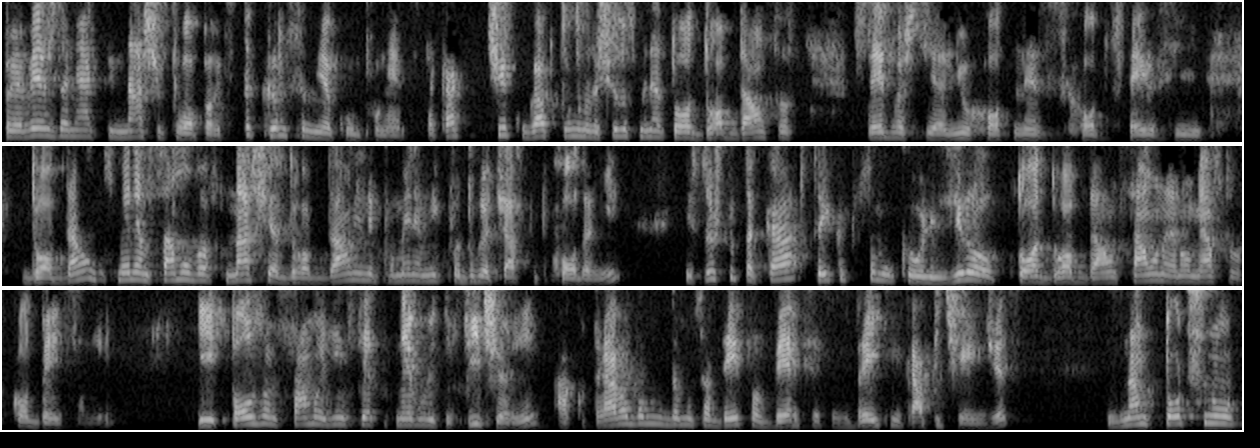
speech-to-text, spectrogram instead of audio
превежда някакви наши пропъртита към самия компонент. Така че, когато имам реша да сменя този дропдаун с следващия New Hotness, Hot Fancy дропдаун, го сменям само в нашия дропдаун и не променям никаква друга част от кода ни. И също така, тъй като съм локализирал този дропдаун само на едно място в кодбейса ни и ползвам само един сет от неговите фичъри, ако трябва да, да му се апдейтва версия с breaking API changes, знам точно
